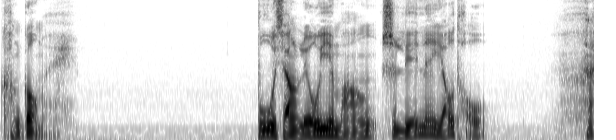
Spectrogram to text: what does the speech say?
看够没？不想刘一芒是连连摇头，哼。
